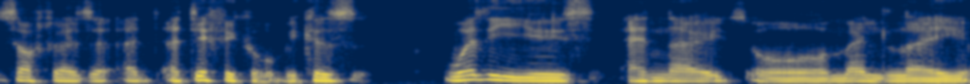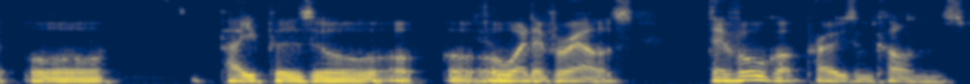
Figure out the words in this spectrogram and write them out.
softwares are, are, are, difficult because whether you use EndNote or Mendeley or Papers or, or, yeah. or, whatever else, they've all got pros and cons.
